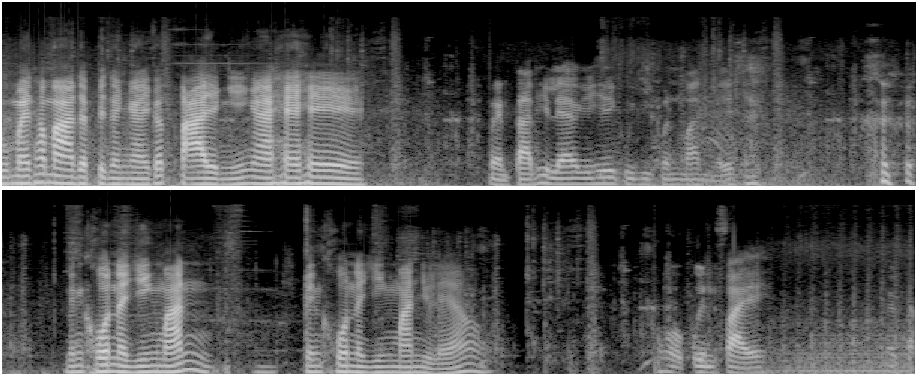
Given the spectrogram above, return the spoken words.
รู้ไหมถ้ามาจะเป็นยังไงก็ตายอย่างนี้ไงเหมือนตาที่แล้วที่กูยิงมันมันๆเลยสัสเป็นคนอะยิงมัน เป็นคนอะยิงมันอยู่แล้ว โอ้โหปืนไฟ ไม่ไป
